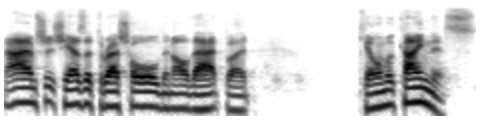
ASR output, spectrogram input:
Now I'm sure she has a threshold and all that, but kill him with kindness.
